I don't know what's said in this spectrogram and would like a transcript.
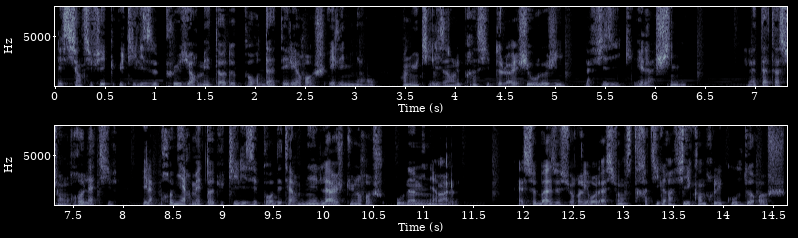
Les scientifiques utilisent plusieurs méthodes pour dater les roches et les minéraux en utilisant les principes de la géologie, la physique et la chimie. La datation relative est la première méthode utilisée pour déterminer l'âge d'une roche ou d'un minéral. Elle se base sur les relations stratigraphiques entre les couches de roches.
